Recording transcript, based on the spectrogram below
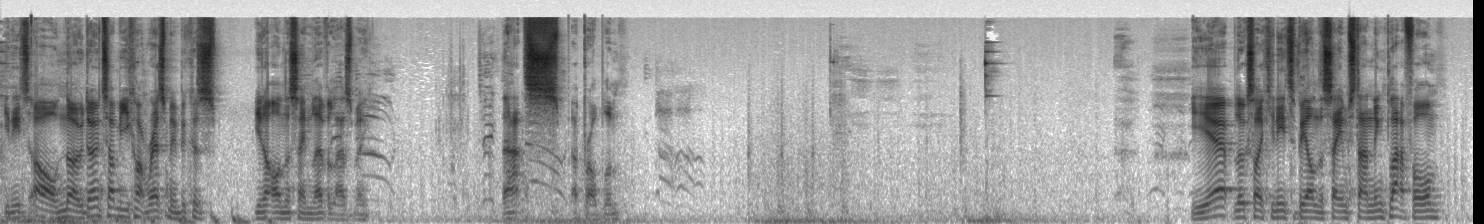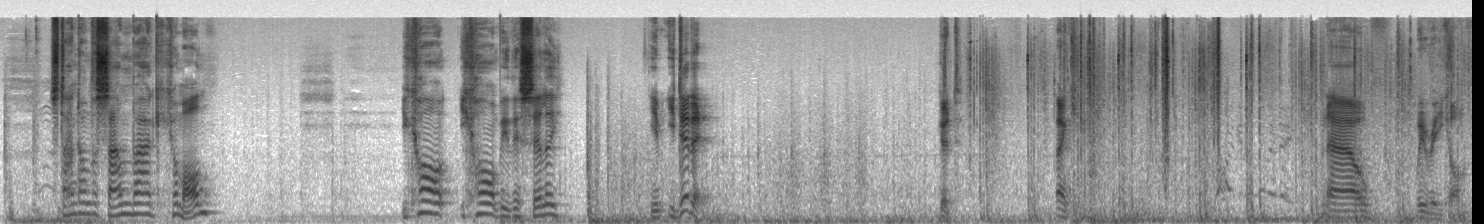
You need to- Oh, no, don't tell me you can't res me because you're not on the same level as me. That's a problem. Yep, looks like you need to be on the same standing platform. Stand on the sandbag, come on. You can't, you can't be this silly. You, you did it. Good. Thank you. Now, we recon.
